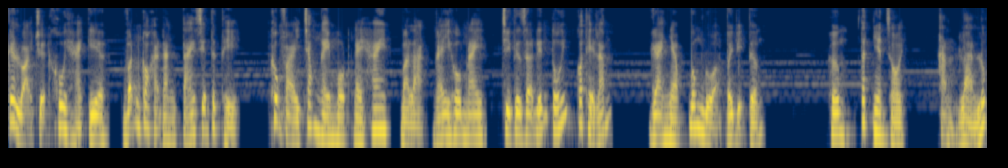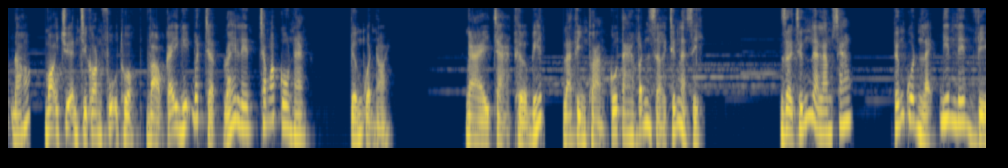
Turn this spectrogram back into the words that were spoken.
cái loại chuyện khôi hài kia vẫn có khả năng tái diễn tức thì. Không phải trong ngày một, ngày hai, mà là ngay hôm nay, chỉ từ giờ đến tối có thể lắm. Gà nhà bông đùa với vị tướng. Hơm, tất nhiên rồi. Hẳn là lúc đó, mọi chuyện chỉ còn phụ thuộc vào cái ý nghĩ bất chợt lóe lên trong óc cô nàng. Tướng quân nói. Ngài chả thừa biết là thỉnh thoảng cô ta vẫn dở chứng là gì. Dở chứng là làm sao? Tướng quân lại điên lên vì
